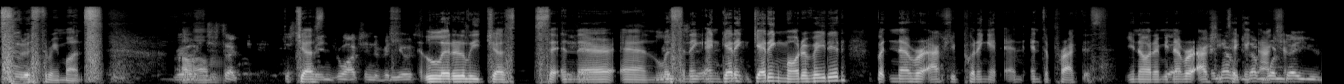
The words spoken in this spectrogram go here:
two to three months. Really, Um, just like just, just- binge watching the videos. Literally just sitting there and listening and getting getting motivated, but never actually putting it in, into practice. You know what I mean? Yeah. Never actually then, taking then one day your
